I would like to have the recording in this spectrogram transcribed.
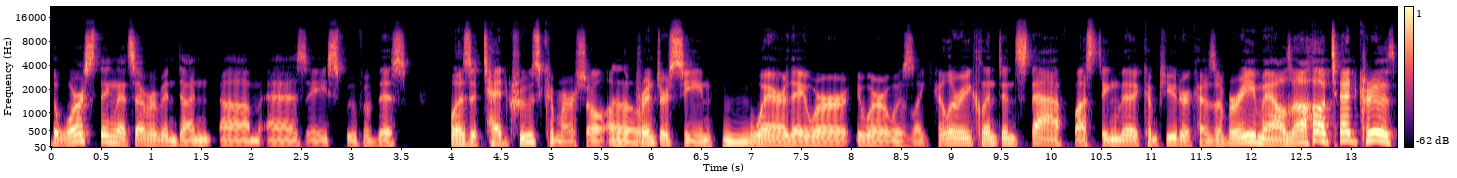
the worst thing that's ever been done um, as a spoof of this was a Ted Cruz commercial of Oh. the printer scene Hmm. where they were where it was like Hillary Clinton's staff busting the computer because of her emails. Oh, Ted Cruz,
